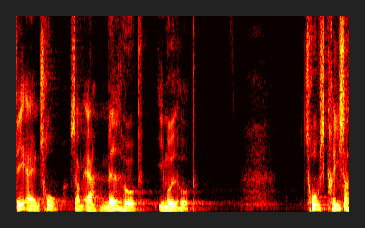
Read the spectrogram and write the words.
Det er en tro, som er med håb imod håb. Troskriser,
